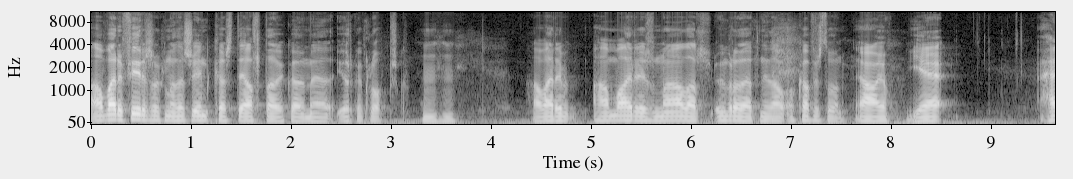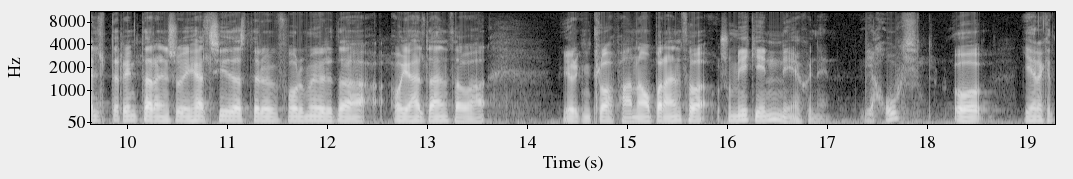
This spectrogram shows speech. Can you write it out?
há væri fyrirsökn þessu innkasti alltaf eitthvað með Jörgen Klopp sko. Mhm. Hann væri, hann væri svona aðal umræðefnið á, á kaffistofun já, já, ég held reyndar eins og ég held síðast þegar við fórum yfir þetta og ég held að ennþá að Jörgen Klopp, hann á bara ennþá svo mikið inni veginn Já, og ég er ekki,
